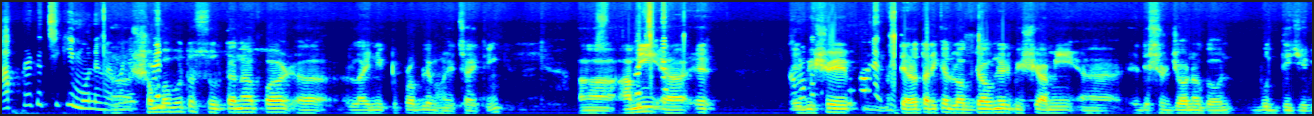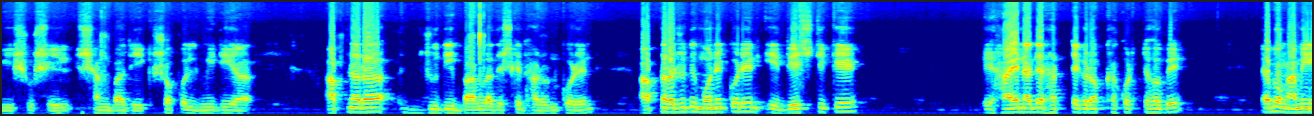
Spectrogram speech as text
আপনার কাছে কি মনে হয়? মানে সম্ভবত সুলতানা আপার লাইনে একটু প্রবলেম হয়েছে আই থিঙ্ক আমি আহ, এ- এই বিষয়ে তেরো তারিখের লকডাউনের বিষয়ে আমি আহ, দেশের জনগণ বুদ্ধিজীবী সুশীল সাংবাদিক সকল মিডিয়া আপনারা যদি বাংলাদেশকে ধারণ করেন আপনারা যদি মনে করেন এই দেশটিকে এই হায়নাদের হাত থেকে রক্ষা করতে হবে, এবং আমি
